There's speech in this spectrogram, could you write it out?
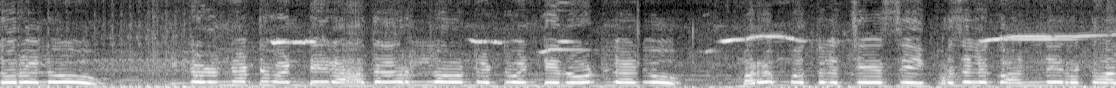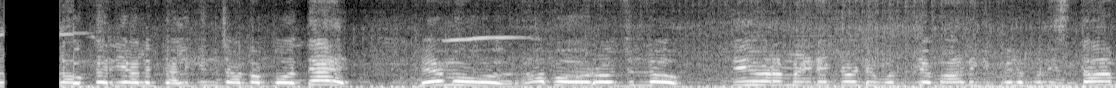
త్వరలో ఇక్కడ ఉన్నటువంటి రహదారుల్లో ఉన్నటువంటి రోడ్లను మరమ్మతులు చేసి ప్రజలకు అన్ని రకాల సౌకర్యాలు కలిగించకపోతే మేము రాబో రోజుల్లో తీవ్రమైనటువంటి ఉద్యమానికి పిలుపునిస్తాం.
